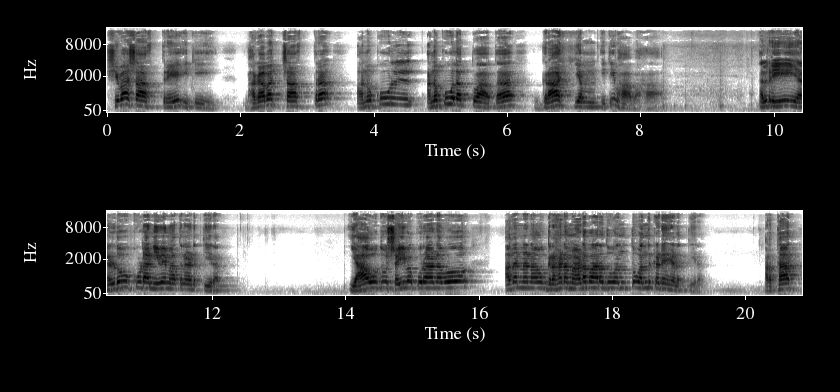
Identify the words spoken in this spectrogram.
ಶಿವಶಾಸ್ತ್ರೇ ಇತಿ. ಭಗವಚ್ಛಾಸ್ತ್ರ ಅನುಕೂಲ್, ಅನುಕೂಲತ್ವಾತ ಗ್ರಾಹ್ಯಂ ಇತಿ ಭಾವ. ಅಲ್ರಿ, ಎರಡೂ ಕೂಡ ನೀವೇ ಮಾತನಾಡುತ್ತೀರ. ಯಾವುದು ಶೈವ ಪುರಾಣವೋ ಅದನ್ನು ನಾವು ಗ್ರಹಣ ಮಾಡಬಾರದು ಅಂತೂ ಒಂದು ಕಡೆ ಹೇಳುತ್ತೀರ. ಅರ್ಥಾತ್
